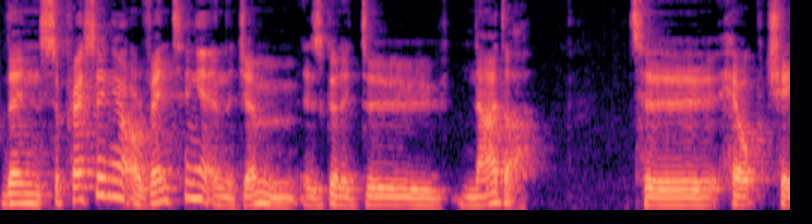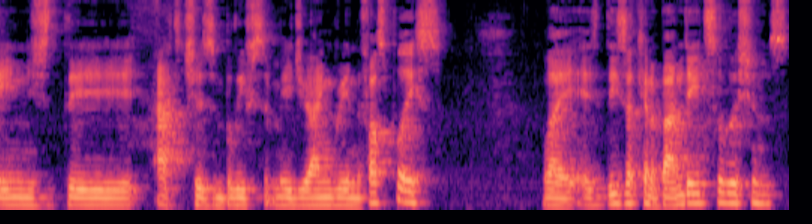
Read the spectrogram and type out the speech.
then suppressing it or venting it in the gym is going to do nada to help change the attitudes and beliefs that made you angry in the first place. Like these are kind of band aid solutions.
